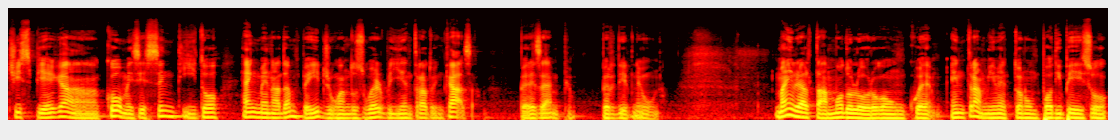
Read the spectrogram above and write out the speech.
ci spiega come si è sentito Hangman Adam Page quando Swerve gli è entrato in casa, per esempio, per dirne una. Ma in realtà a modo loro comunque entrambi mettono un po' di peso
